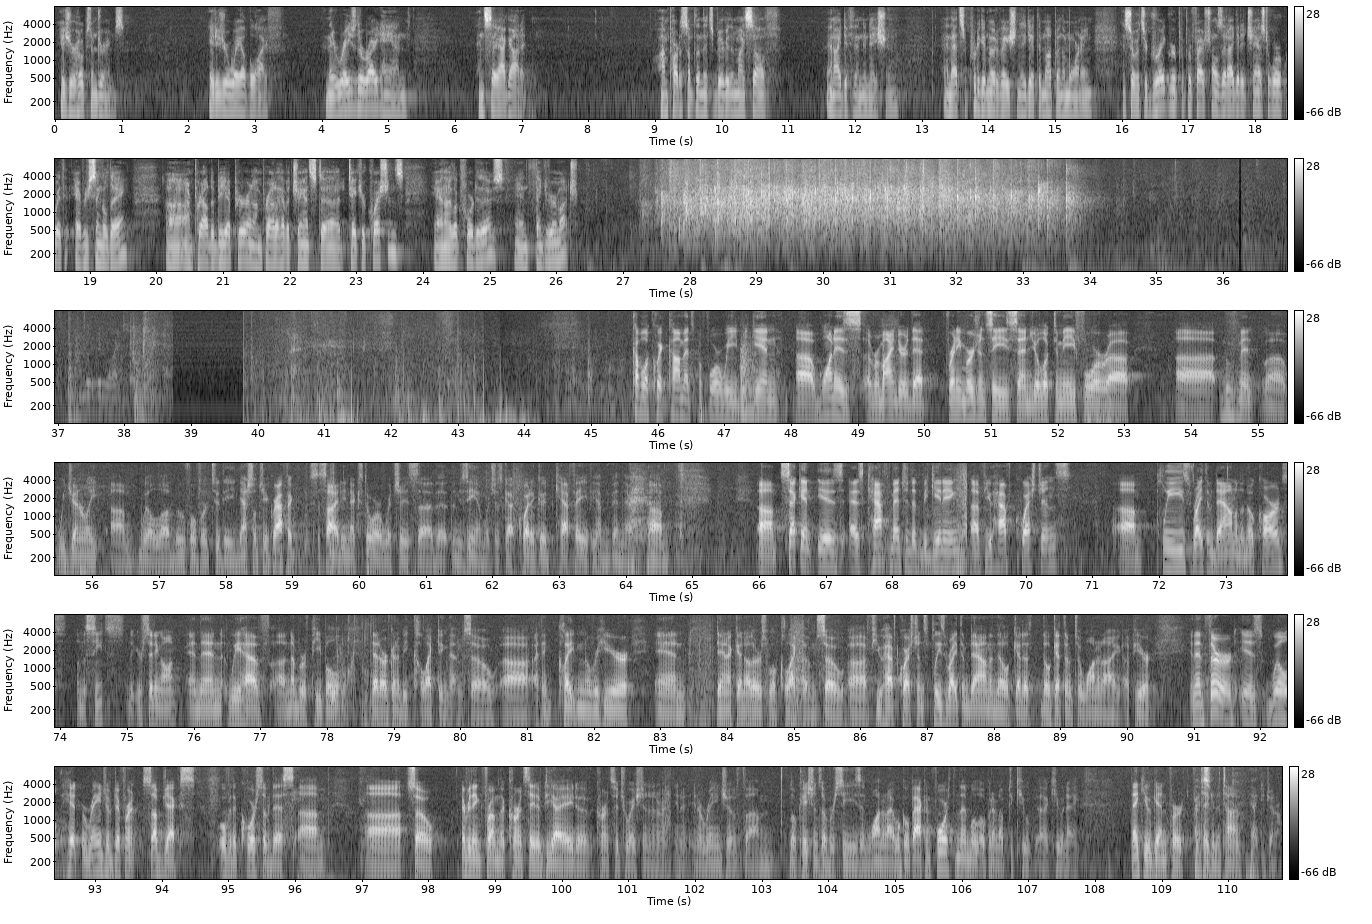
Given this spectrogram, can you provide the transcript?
is your hopes and dreams. It is your way of life. And they raise their right hand and say, I got it. I'm part of something that's bigger than myself and I defend the nation. And that's a pretty good motivation to get them up in the morning. And so it's a great group of professionals that I get a chance to work with every single day. Uh, I'm proud to be up here and I'm proud to have a chance to take your questions. And I look forward to those. And thank you very much. Couple of quick comments before we begin. Uh, one is a reminder that for any emergencies, and you'll look to me for uh, uh, movement, uh, we generally um, will uh, move over to the National Geographic Society next door, which is uh, the, the museum, which has got quite a good cafe if you haven't been there. Um, um, second is, as Kath mentioned at the beginning, uh, if you have questions, um, please write them down on the note cards on the seats that you're sitting on, and then we have a number of people that are going to be collecting them. So uh, I think Clayton over here and Danica and others will collect them. So uh, if you have questions, please write them down, and they'll get a, they'll get them to Juan and I up here. And then third is we'll hit a range of different subjects over the course of this. Um, uh, so everything from the current state of DIA to current situation in a, in a, in a range of um, locations overseas. And Juan and I will go back and forth, and then we'll open it up to Q, uh, Q&A. Thank you again for, for Thanks. taking the time. Thank you, General.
